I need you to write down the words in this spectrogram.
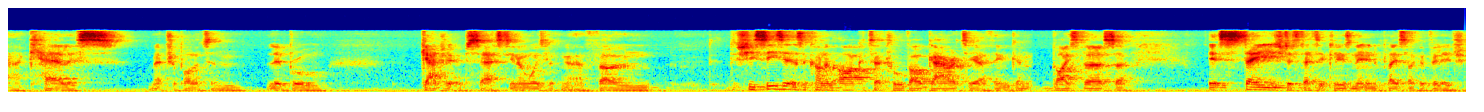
uh, careless, metropolitan, liberal, gadget obsessed, you know, always looking at her phone. She sees it as a kind of architectural vulgarity, I think, and vice versa. It's staged aesthetically, isn't it, in a place like a village?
